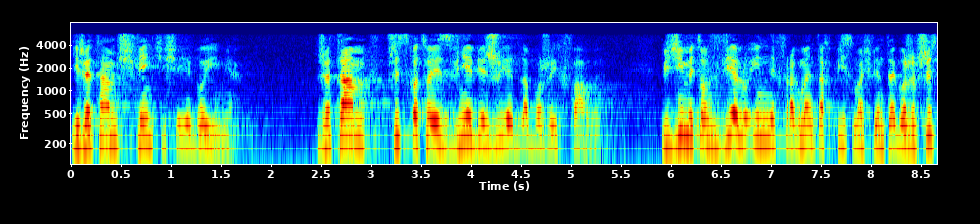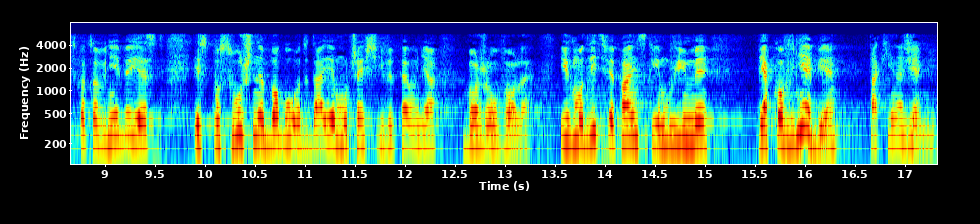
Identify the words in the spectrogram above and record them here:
i że tam święci się Jego imię. Że tam wszystko, co jest w niebie, żyje dla Bożej chwały. Widzimy to w wielu innych fragmentach Pisma Świętego, że wszystko, co w niebie jest, jest posłuszne Bogu, oddaje Mu cześć i wypełnia Bożą wolę. I w modlitwie pańskiej mówimy, jako w niebie, tak i na ziemi.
